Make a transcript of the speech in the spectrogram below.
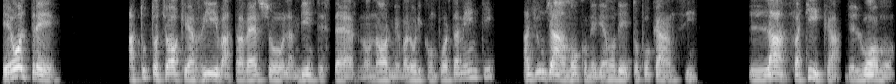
E oltre a tutto ciò che arriva attraverso l'ambiente esterno, norme, valori, comportamenti, aggiungiamo, come abbiamo detto poc'anzi, la fatica dell'uomo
